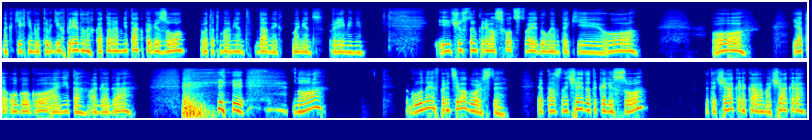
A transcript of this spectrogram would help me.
на каких-нибудь других преданных, которым не так повезло в этот момент, в данный момент времени. и чувствуем превосходство и думаем такие, о, о, я-то ого-го, а они-то ага-га. Но гуны в противоборстве. Это означает, это колесо, это чакра, карма чакра,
